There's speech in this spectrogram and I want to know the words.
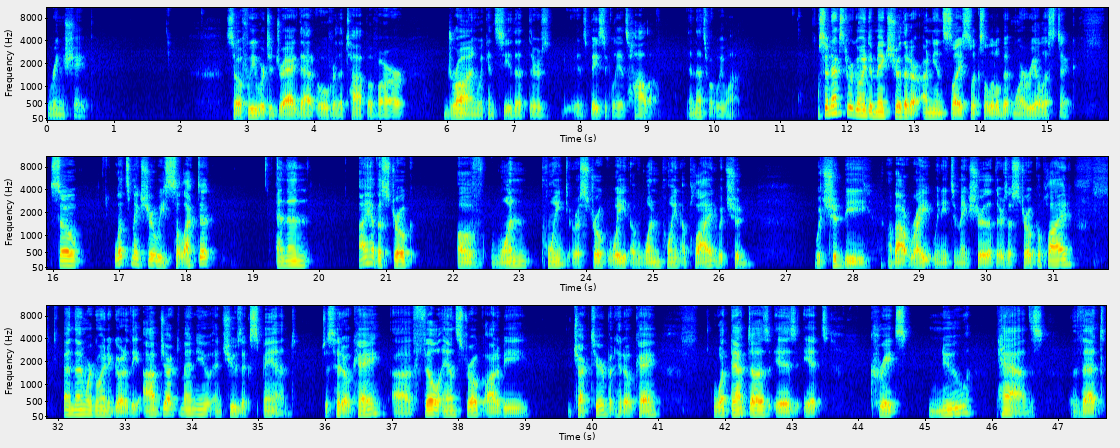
ring shape. So if we were to drag that over the top of our drawing, we can see that there's it's basically it's hollow. And that's what we want. So next we're going to make sure that our onion slice looks a little bit more realistic. So let's make sure we select it and then I have a stroke of one point or a stroke weight of one point applied, which should which should be about right. We need to make sure that there's a stroke applied. And then we're going to go to the Object menu and choose Expand. Just hit OK. Uh, fill and stroke ought to be checked here, but hit OK. What that does is it creates new paths that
